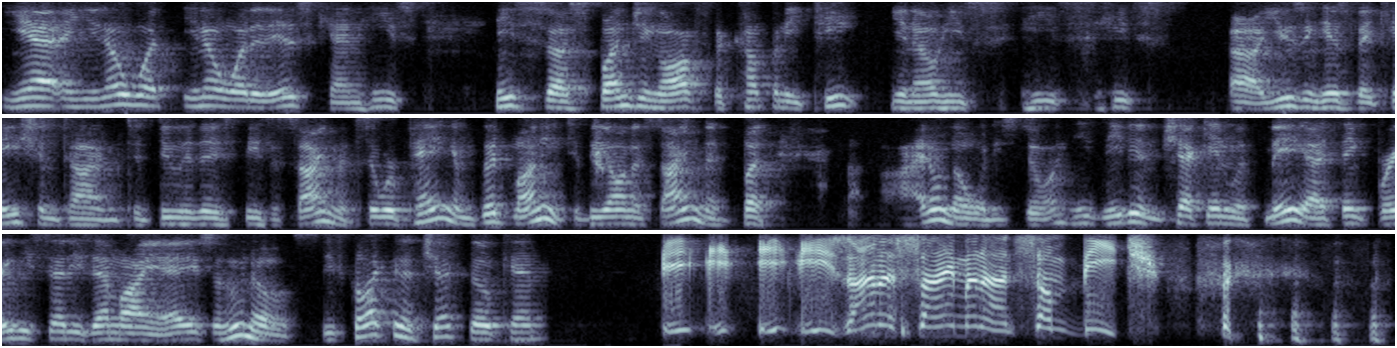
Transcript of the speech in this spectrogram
yeah, and you know what? You know what it is, Ken. He's he's uh, sponging off the company teat. You know, he's he's he's uh, using his vacation time to do these these assignments. So we're paying him good money to be on assignment, but I don't know what he's doing. He's he didn't check in with me. I think Brady said he's MIA. So who knows? He's collecting a check though, Ken. He, he, he- he's on assignment on some beach.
